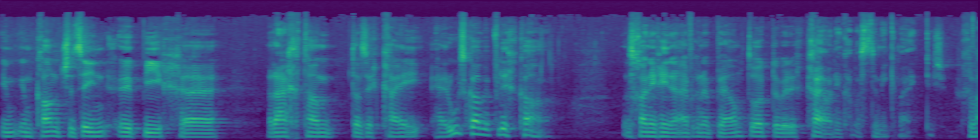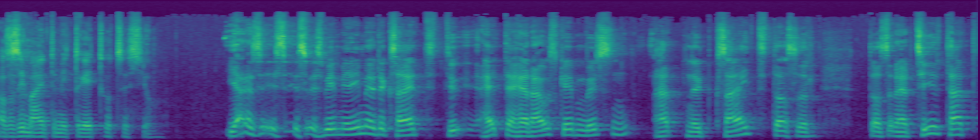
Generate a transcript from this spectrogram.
im, im kantischen Sinn, ob ich äh, Recht habe, dass ich keine Herausgabepflicht habe. Das kann ich Ihnen einfach nicht beantworten, weil ich keine Ahnung habe, was damit gemeint ist. Also Sie meinten mit Retrozession? Ja, es, es, es, es, wird mir immer wieder gesagt, hätte herausgeben müssen, hat nicht gesagt, dass er, dass er erzielt hat,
